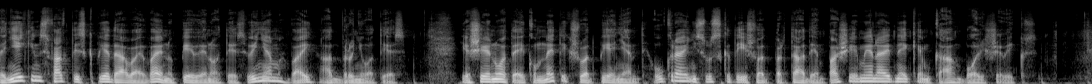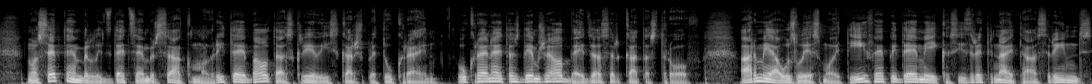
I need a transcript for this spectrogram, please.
Deņķins faktiski piedāvāja vai nu pievienoties viņam, vai atbruņoties. Ja šie noteikumi netikšot pieņemti, Ukraiņus uzskatīšot par tādiem pašiem ienaidniekiem kā bolševikus. No septembra līdz decembra sākumam ritēja Baltās Krievijas karš pret Ukrainu. Ukrainai tas diemžēl beidzās ar katastrofu. Armijā uzliesmoja tīfa epidēmija, kas izretināja tās rindas,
